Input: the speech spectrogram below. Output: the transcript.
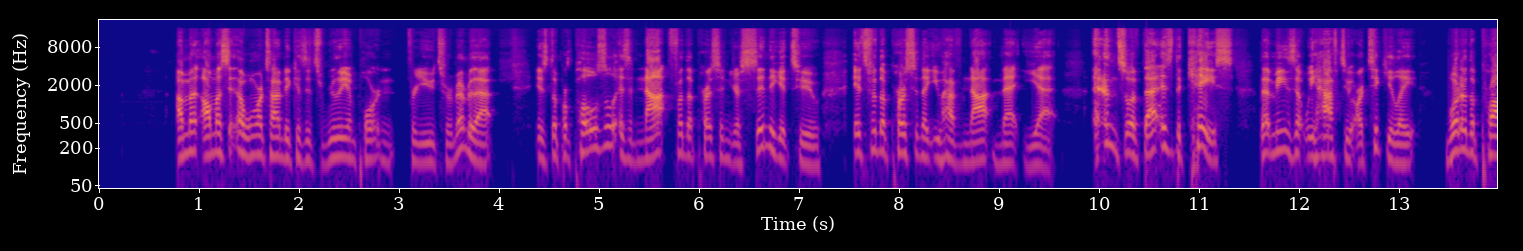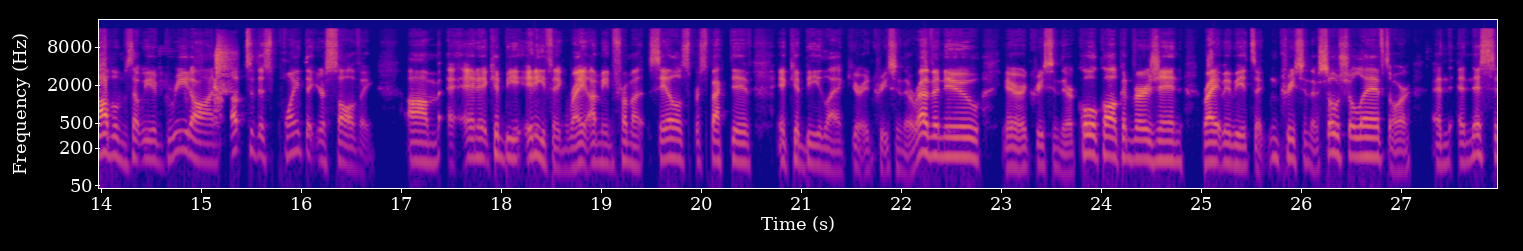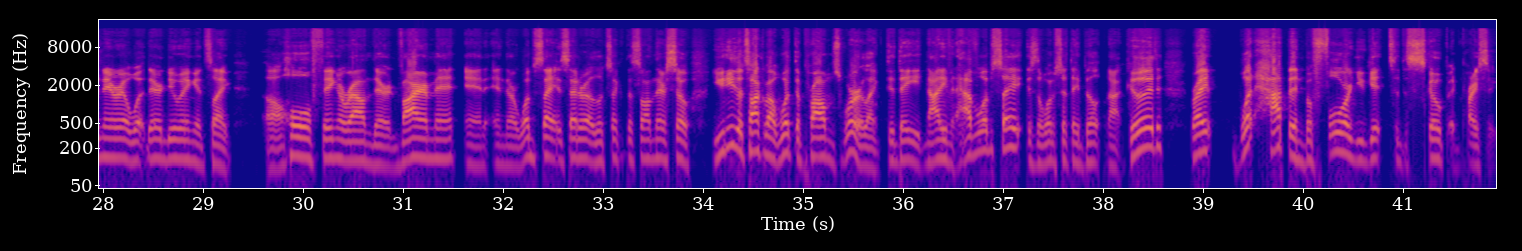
I'm gonna, I'm gonna say that one more time because it's really important for you to remember that is the proposal is not for the person you're sending it to, it's for the person that you have not met yet. And so if that is the case, that means that we have to articulate what are the problems that we agreed on up to this point that you're solving um, and it could be anything right i mean from a sales perspective it could be like you're increasing their revenue you're increasing their cold call conversion right maybe it's increasing their social lift or and in this scenario what they're doing it's like a whole thing around their environment and, and their website, etc. It looks like this on there. So you need to talk about what the problems were. Like, did they not even have a website? Is the website they built not good? Right? What happened before you get to the scope and pricing?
